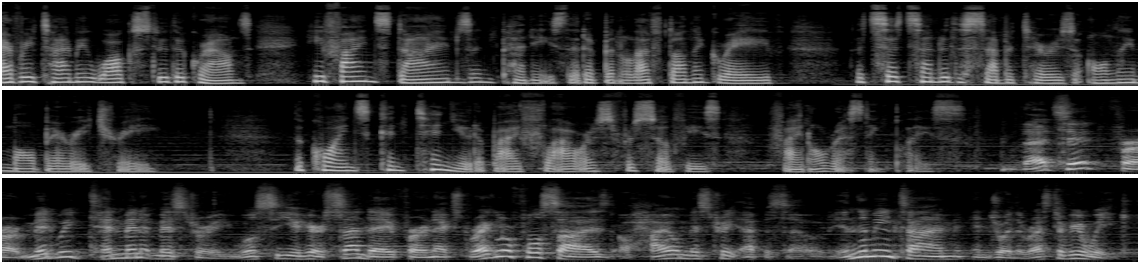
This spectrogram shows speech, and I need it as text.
every time he walks through the grounds, he finds dimes and pennies that have been left on the grave that sits under the cemetery's only mulberry tree. The coins continue to buy flowers for Sophie's final resting place. That's it for our midweek 10 minute mystery. We'll see you here Sunday for our next regular full sized Ohio Mystery episode. In the meantime, enjoy the rest of your week,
